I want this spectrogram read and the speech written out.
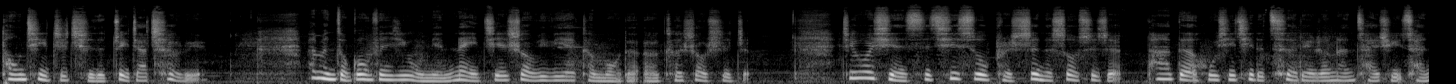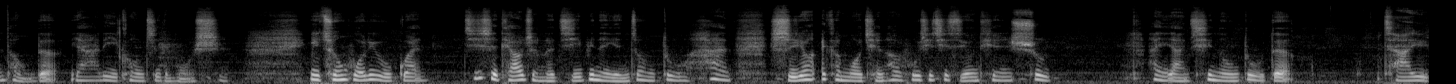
通气支持的最佳策略。他们总共分析五年内接受 VV ECMO 的儿科受试者，结果显示，七十五 percent 的受试者，他的呼吸器的策略仍然采取传统的压力控制的模式，与存活率无关。即使调整了疾病的严重度和使用 ECMO 前后呼吸器使用天数和氧气浓度的差异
